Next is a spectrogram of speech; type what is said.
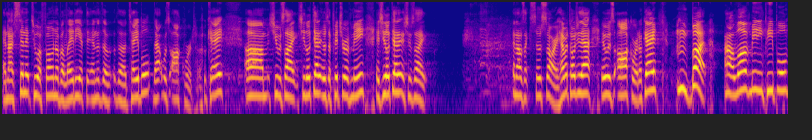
and I sent it to a phone of a lady at the end of the, the table. That was awkward, okay? Um, she was like, she looked at it, it was a picture of me, and she looked at it and she was like, and I was like, so sorry. Haven't told you that? It was awkward, okay? but I love meeting people,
